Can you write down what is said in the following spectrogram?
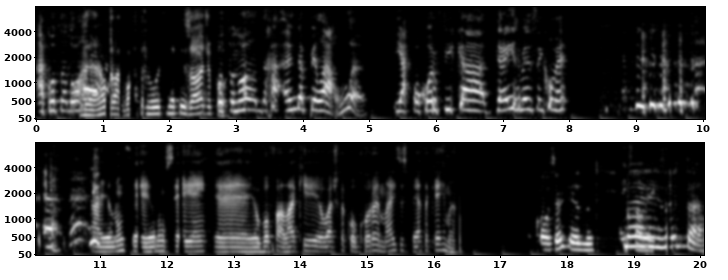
a Kotonoha, Não, ela volta no último episódio, pô. Kotonoha anda pela rua e a Kokoro fica três meses sem comer. Ah, eu não sei, eu não sei, hein? É, eu vou falar que eu acho que a Kokoro é mais esperta que a irmã. Com certeza. É. Mas tá.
